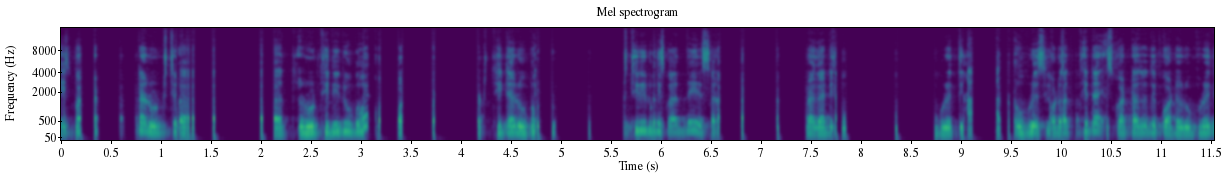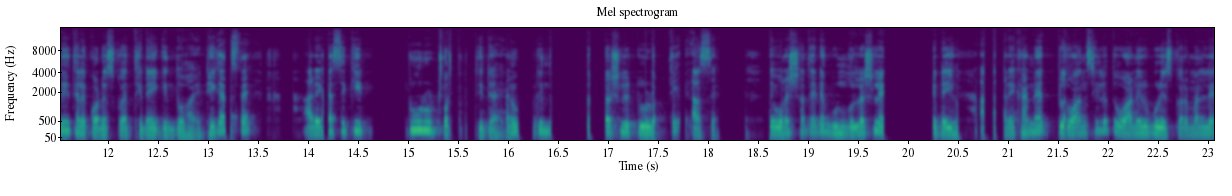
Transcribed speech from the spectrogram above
স্কোয়ারটা রুট রুট থ্রি উপরে স্কোয়ারটা যদি কটের উপরে দিই, তাহলে কট স্কোয়ার থিটাই কিন্তু হয়, ঠিক আছে? আর এখানে কি? টু রুট থিটা কিন্তু আসলে টু আছে। তো সাথে এটা গুণ করলে আসলে এটাই আর এখানে ওয়ান ছিল, তো ওয়ানের উপর স্কোয়ার মানলে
